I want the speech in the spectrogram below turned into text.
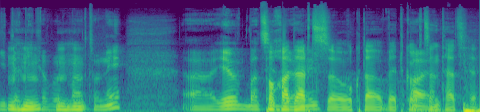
գիտելիքը, որ մարդ ունի, եւ բացի փոխադարձ օգտավետ գործընթաց է։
